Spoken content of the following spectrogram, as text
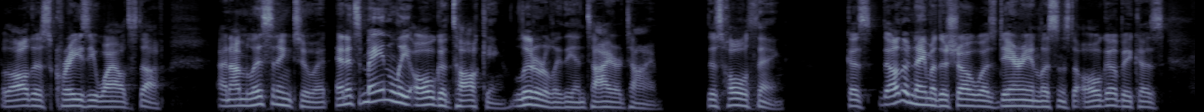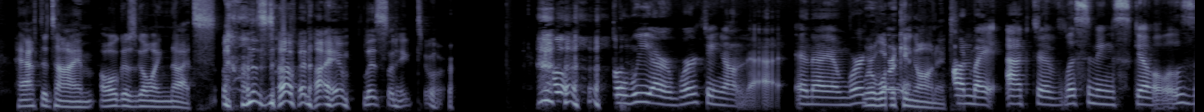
with all this crazy, wild stuff. And I'm listening to it, and it's mainly Olga talking, literally the entire time, this whole thing. Because the other name of the show was Darian Listens to Olga because half the time Olga's going nuts on stuff and I am listening to her. oh, but we are working on that and i am working we're working on it. on my active listening skills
